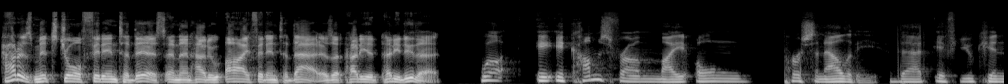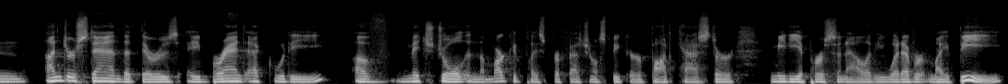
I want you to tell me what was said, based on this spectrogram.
how does Mitch Joel fit into this, and then how do I fit into that? Is it how do you how do you do that? Well, it, it comes from my own personality. That if you can understand that there is a brand equity of Mitch Joel in the marketplace, professional speaker, podcaster, media personality, whatever it might be,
